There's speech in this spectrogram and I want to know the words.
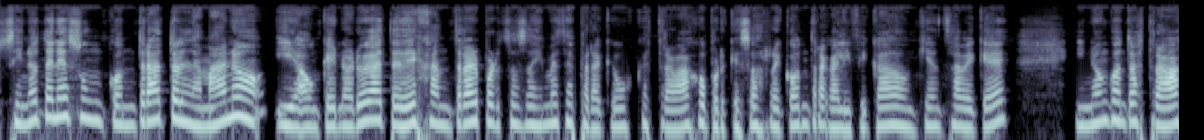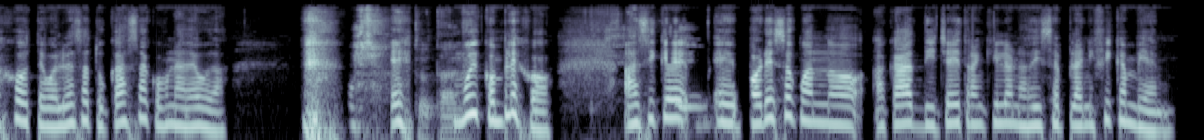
si no tenés un contrato en la mano y aunque Noruega te deja entrar por esos seis meses para que busques trabajo porque sos recontra calificado en quién sabe qué y no encontrás trabajo, te volvés a tu casa con una deuda. es muy complejo. Así que eh, por eso cuando acá DJ Tranquilo nos dice planifiquen bien.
